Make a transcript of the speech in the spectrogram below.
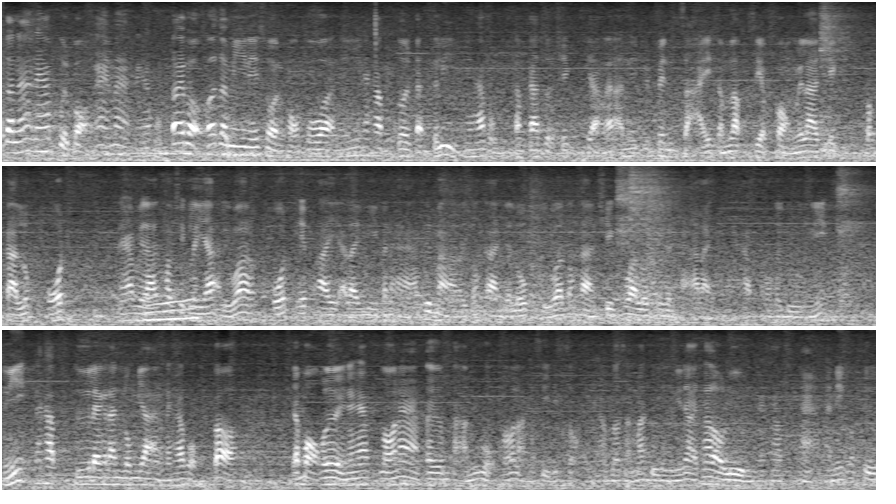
พัฒนะนะครับเปิดเบาะง่ายมากนะครับผมใต้เบาะก็จะมีในส่วนของตัวนี้นะครับตัวแบตเตอรี่นะครับผมทำการตรวจเช็คทุกอย่างแล้ว อันนี้เป็นสายสำหรับเสียบกล่องเวลาเช็คต้องการลบโค้ดนะครับเวลาเข้าเช็คระยะ หรือว่าโค้ด FI อะไรมีปัญหาขึ้นมาเราต้องการจะลบ หรือว่าต้องการเช็คว่ารถมีปัญหาอะไรนะครับเราจะดูตรงนี้ตรงนี้นะครับคือแรงดันลมยางนะครับผมก็จะบอกเลยนะครับล้อหน้าเติม 36ล้อหลัง 42นะครับเราสามารถดูตรงนี้ได้ถ้าเราลืมนะครับอ่าอันนี้ก็คือ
